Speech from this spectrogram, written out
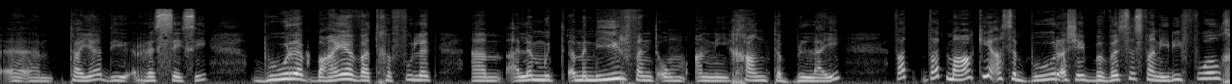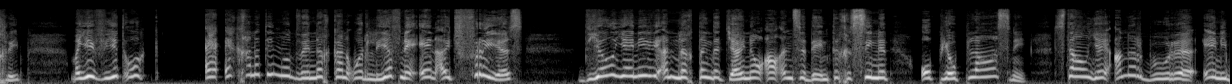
uh, um, tye, die resessie. Boere baie wat gevoel het um, hulle moet 'n manier vind om aan die gang te bly. Wat wat maak jy as 'n boer as jy bewus is van hierdie voëlgriep, maar jy weet ook ek, ek gaan dit nie noodwendig kan oorleef nie en uit vrees Deel jy nie die inligting dat jy nou al insidente gesien het op jou plaas nie? Stel jy ander boere en die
